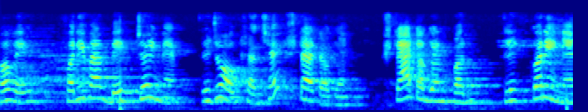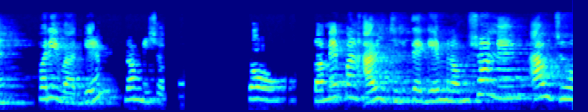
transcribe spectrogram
હવે ફરીવાર બેક જઈને ત્રીજો ઓપ્શન છે સ્ટાર્ટ અગેન સ્ટાર્ટ અગેન પર ક્લિક કરીને ફરીવાર ગેમ રમી શકો. તો તમે પણ આવી જ રીતે ગેમ રમશો ને? આવજો.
